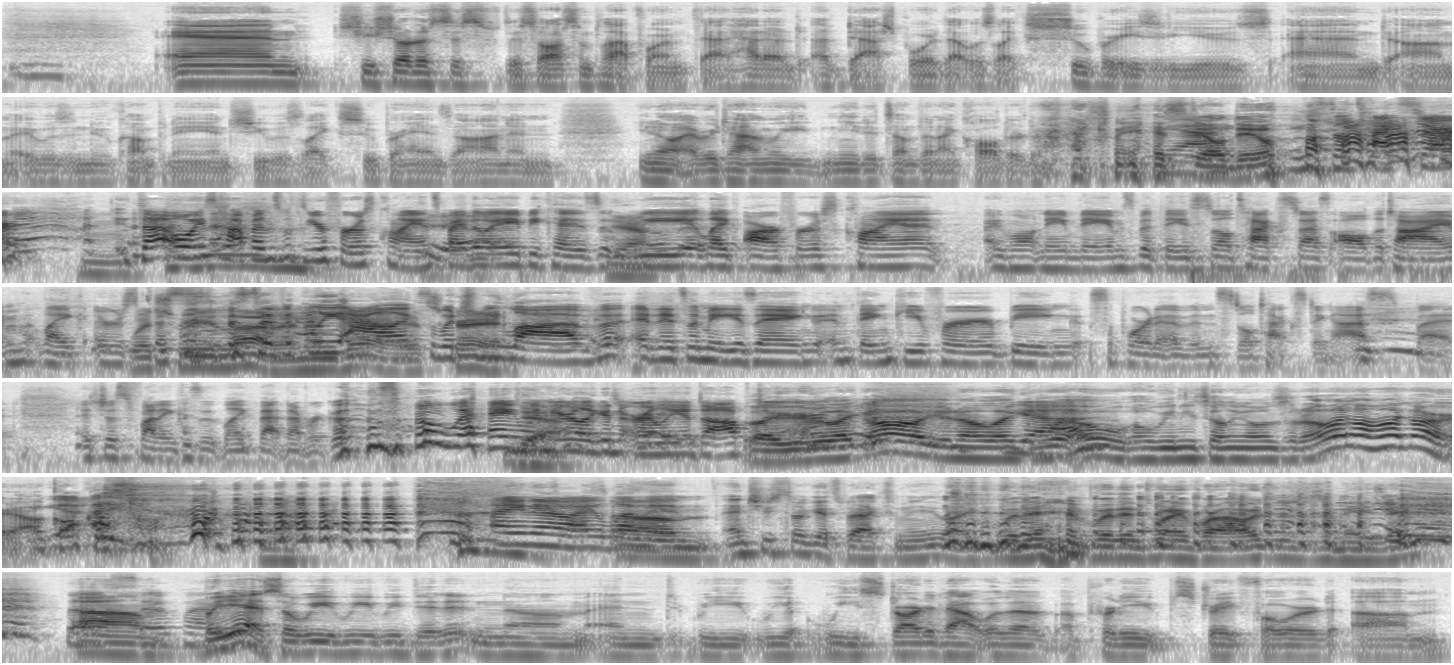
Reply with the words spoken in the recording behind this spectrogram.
and she showed us this this awesome platform that had a, a dashboard that was like super easy to use, and um, it was a new company, and she was like super hands on, and you know every time we needed something, I called her directly. I Yeah, still do. You still text her. that always happens with your first clients, by the way, because Yeah. we like our first client. I won't name names, but they still text us all the time, like or Which spec- we love specifically. Alex, It's which we love, and it's amazing. And thank you for being supportive and still texting us. But it's just funny because it like that never goes away when you're like an early adopter. Like you're like, oh, you know, like Yeah. oh, oh, we need something else. I'm like, oh my god, I'll call Yeah. I know, I love Um, and she still gets back to me like within within 24 hours, which is amazing. That's um, so But yeah, so we, we, we did it, and um, and we, we we started out with a, a pretty straightforward um,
